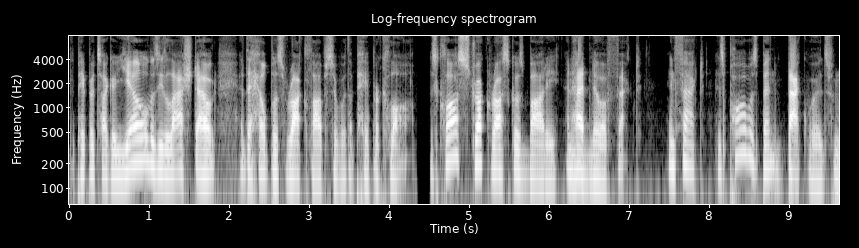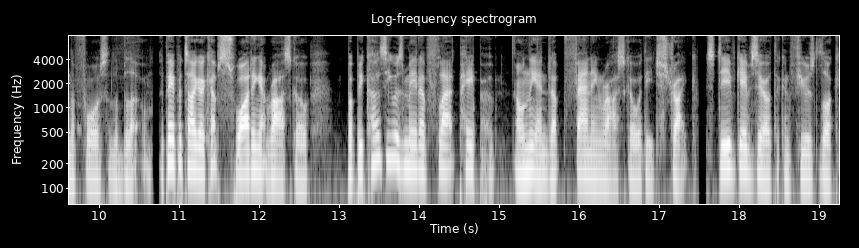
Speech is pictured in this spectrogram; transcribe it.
The paper tiger yelled as he lashed out at the helpless roc lobster with a paper claw. His claw struck Rosco's body and had no effect. In fact, his paw was bent backwards from the force of the blow. The paper tiger kept swatting at Rosco, but because he was made of flat paper, only ended up fanning Rosco with each strike. Steve gave Zeroth a confused look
